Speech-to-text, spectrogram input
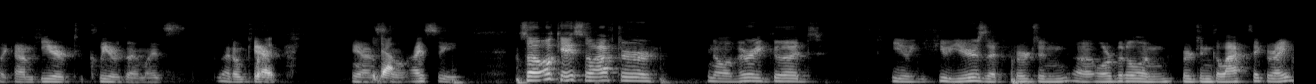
like I'm here to clear them. It's I don't care. Right. Yeah. Yeah. So I see. So okay. So after you know a very good you few few years at Virgin uh, Orbital and Virgin Galactic, right?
